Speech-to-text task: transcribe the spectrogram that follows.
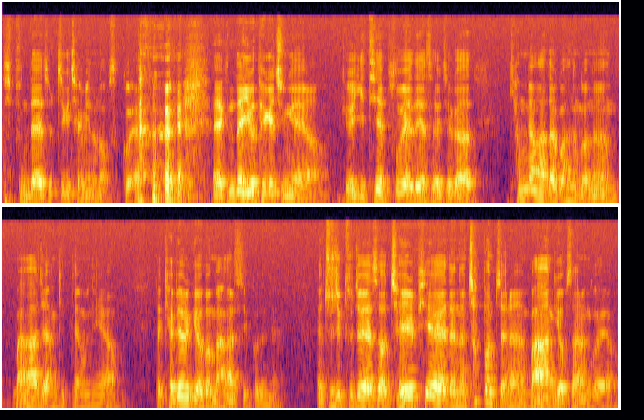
싶은데 솔직히 재미는 없을 거예요. 네, 근데 이거 되게 중요해요. 그 ETF에 대해서 제가 현명하다고 하는 거는 망하지 않기 때문이에요. 개별 기업은 망할 수 있거든요. 주식 투자에서 제일 피해야 되는 첫 번째는 망한 기업 사는 거예요.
